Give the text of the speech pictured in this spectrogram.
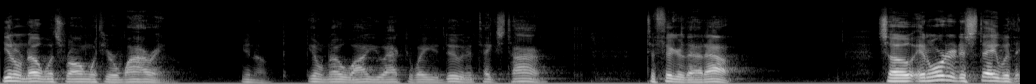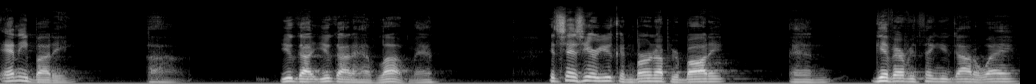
You don't know what's wrong with your wiring. You know, you don't know why you act the way you do, and it takes time to figure that out. So, in order to stay with anybody, uh, you got you got to have love, man. It says here you can burn up your body and give everything you got away.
